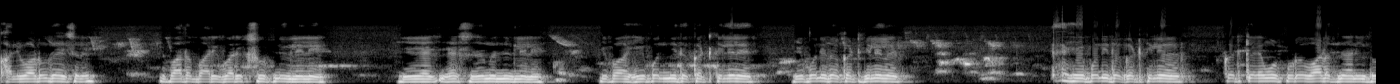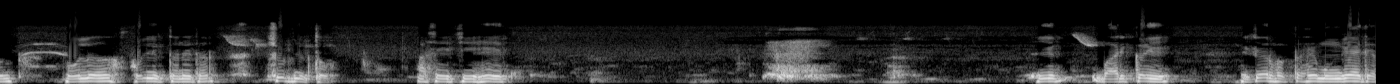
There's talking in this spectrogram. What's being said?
खाली वाढू द्यायचं नाही. हे आता बारीक बारीक सूट निघलेले हे या- ह्या सीझनमध्ये निघलेले हे पहा हे पण मी इथं कट केलेले आहेत. हे पण इथं कट केलेले आहेत. हे पण इथं कट केलेलं आहेत. कट केल्यामुळे पुढं वाढत नाही आणि इथून फुल फुल निघतं नाही तर शूट निघतो. असे याची हे ही एक बारीक कळी याच्यावर फक्त हे मुंग्या येतात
